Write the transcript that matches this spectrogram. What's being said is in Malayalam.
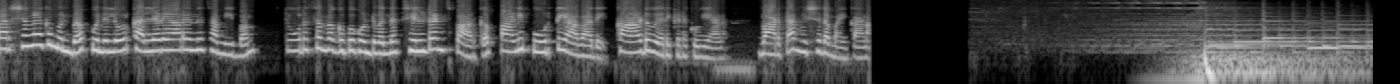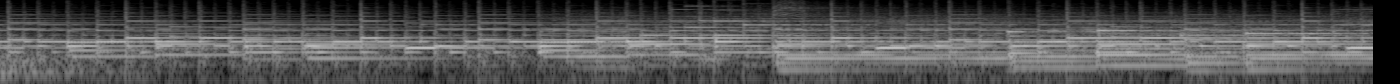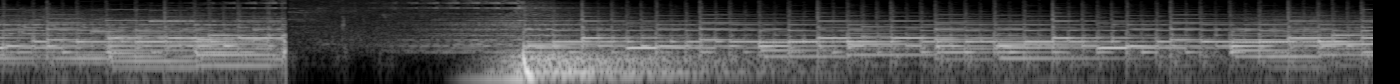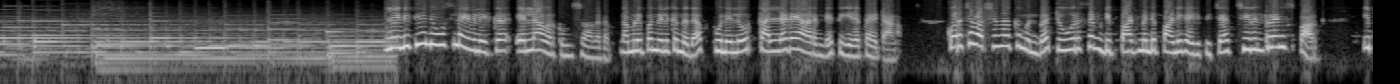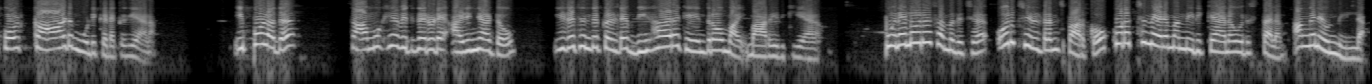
വർഷങ്ങൾക്ക് മുൻപ് പുനലൂർ കല്ലടയാറിന് സമീപം ടൂറിസം വകുപ്പ് കൊണ്ടുവന്ന ചിൽഡ്രൻസ് പാർക്ക് പണി പൂർത്തിയാവാതെ കാടുകയറി കിടക്കുകയാണ്. വാർത്ത വിശദമായി കാണാം. ലെനിത്യ ന്യൂസ് ലൈവിലേക്ക് എല്ലാവർക്കും സ്വാഗതം. നമ്മളിപ്പോൾ നിൽക്കുന്നത് പുനലൂർ കല്ലടയാറിന്റെ തീരത്തായിട്ടാണ്. കുറച്ച് വർഷങ്ങൾക്ക് മുൻപ് ടൂറിസം ഡിപ്പാർട്ട്മെന്റ് പണി കഴിപ്പിച്ച ചിൽഡ്രൻസ് പാർക്ക് ഇപ്പോൾ കാട് മൂടിക്കിടക്കുകയാണ്. ഇപ്പോൾ അത് സാമൂഹ്യ വിരുദ്ധരുടെ അഴിഞ്ഞാട്ടവും ഇഴജന്തുക്കളുടെ വിഹാര കേന്ദ്രവുമായി മാറിയിരിക്കുകയാണ്. പുനലൂരെ സംബന്ധിച്ച് ഒരു ചിൽഡ്രൻസ് പാർക്കോ കുറച്ചു നേരം വന്നിരിക്കാനോ ഒരു സ്ഥലം അങ്ങനെയൊന്നില്ല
